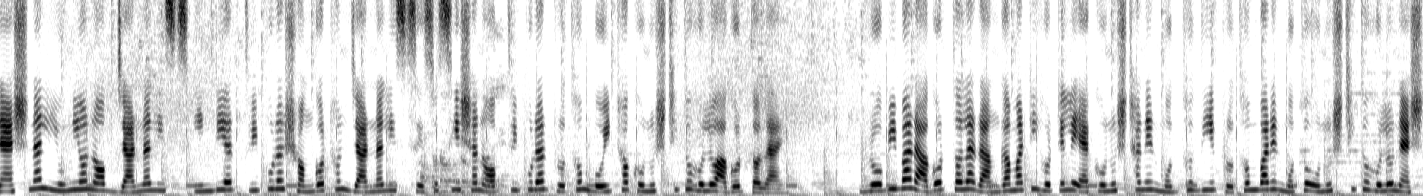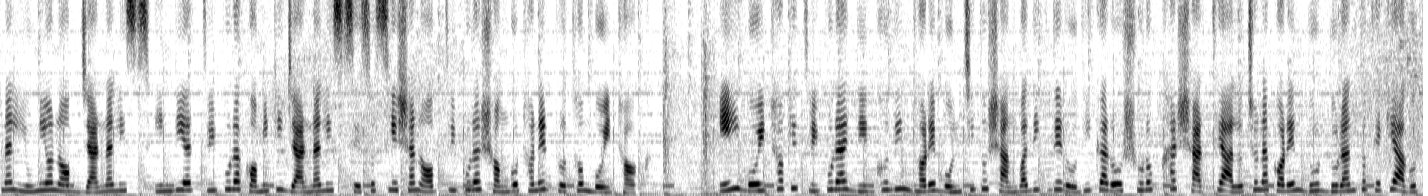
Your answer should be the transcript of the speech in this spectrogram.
ন্যাশনাল ইউনিয়ন অব জার্নালিস্টস ইন্ডিয়ার ত্রিপুরা সংগঠন জার্নালিস্টস অ্যাসোসিয়েশন অব ত্রিপুরার প্রথম বৈঠক অনুষ্ঠিত হল আগরতলায়। রবিবার আগরতলা রাঙ্গামাটি হোটেলে এক অনুষ্ঠানের মধ্য দিয়ে প্রথমবারের মতো অনুষ্ঠিত হল ন্যাশনাল ইউনিয়ন অব জার্নালিস্টস ইন্ডিয়ার Tripura committee journalists association of Tripura সংগঠনের প্রথম বৈঠক। এই বৈঠকে ত্রিপুরায় দীর্ঘদিন ধরে বঞ্চিত সাংবাদিকদের অধিকার ও সুরক্ষার স্বার্থে আলোচনা করেন দূর দূরান্ত থেকে আগত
